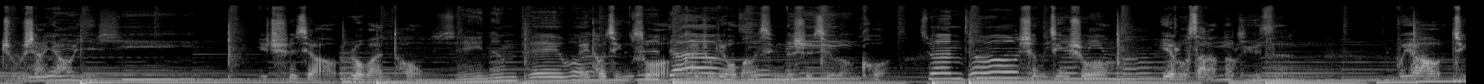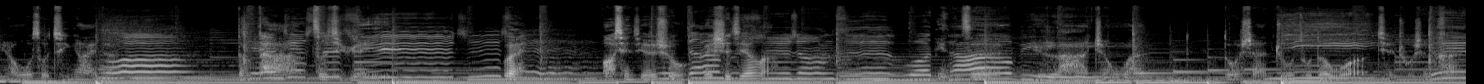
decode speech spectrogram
朱砂摇曳，你赤脚若顽童，眉头紧锁，看出流氓心的世纪轮廓。圣经说，耶路撒冷的驴子。不要惊扰我所亲爱的，等他自己愿意。喂，冒险结束，没时间了。影子与拉整晚，躲闪驻足的我潜出深海。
